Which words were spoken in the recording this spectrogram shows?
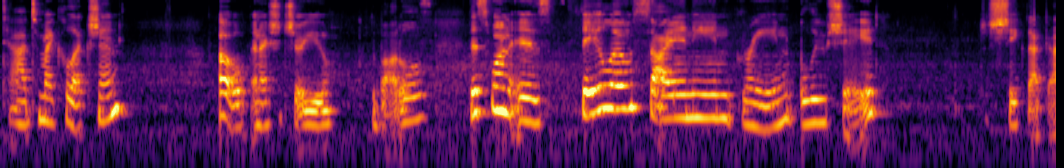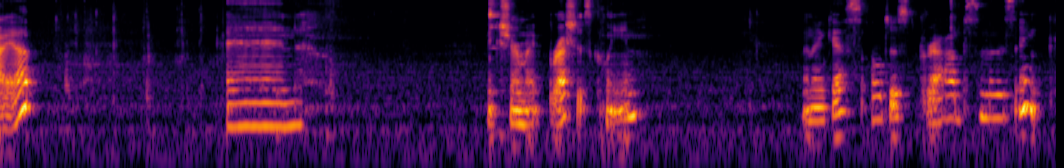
to add to my collection. Oh, and I should show you the bottles. This one is Cyanine Green Blue Shade. Just shake that guy up. And Make sure my brush is clean. And I guess I'll just grab some of this ink.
